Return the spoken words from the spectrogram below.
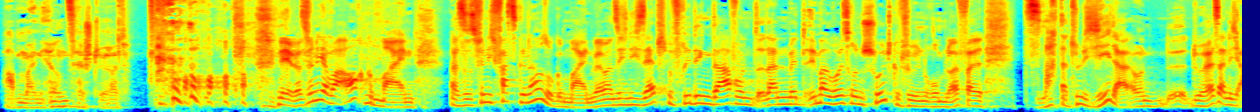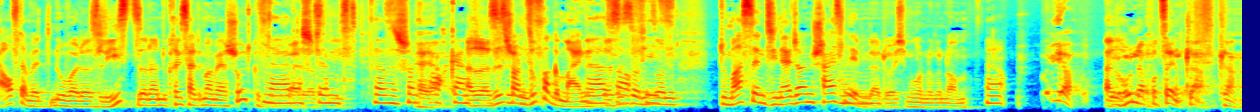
haben mein Hirn zerstört. nee, das finde ich aber auch gemein. Also das finde ich fast genauso gemein, wenn man sich nicht selbst befriedigen darf und dann mit immer größeren Schuldgefühlen rumläuft, weil das macht natürlich jeder und äh, du hörst ja nicht auf damit, nur weil du es liest, sondern du kriegst halt immer mehr Schuldgefühle, Ja, weil das du stimmt. das liest. Das ist schon Ja, ja. auch ganz Also das ist schon fies. super gemein. Ja, das ist auch so, ein- so ein, du machst den Teenagern ein scheiß Leben dadurch im Grunde genommen. Ja. Ja, also 100 Prozent, klar, klar.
